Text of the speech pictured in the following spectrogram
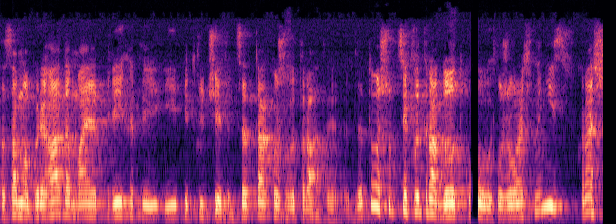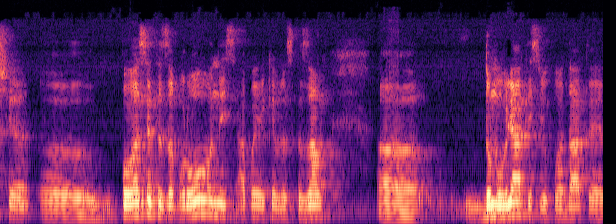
та сама бригада має приїхати і підключити. Це також витрати. Для того, щоб цих витрат додаткових споживач не ніс, краще е, погасити заборгованість, або, як я вже сказав, е, домовлятися і укладати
